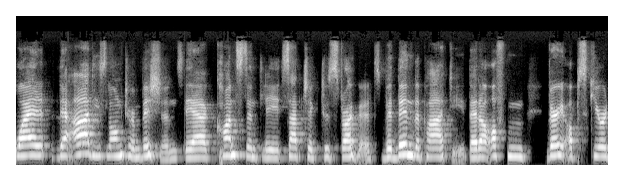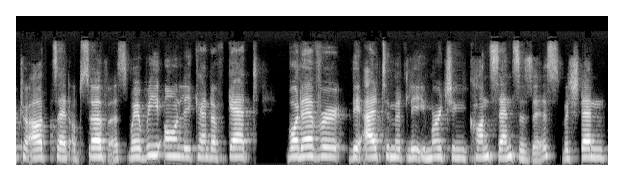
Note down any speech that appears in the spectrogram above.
while there are these long term visions, they are constantly subject to struggles within the party that are often very obscure to outside observers, where we only kind of get whatever the ultimately emerging consensus is, which then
